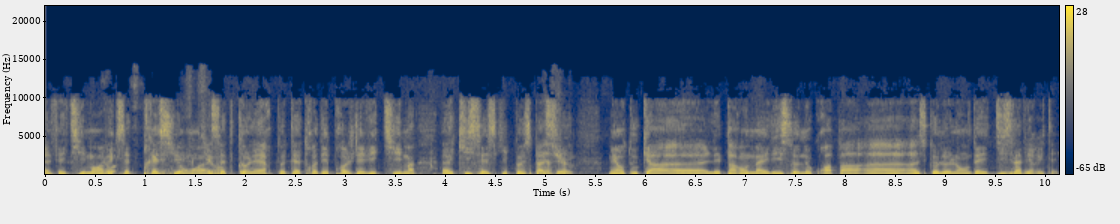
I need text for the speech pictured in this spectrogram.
effectivement, avec cette pression, cette colère peut-être des des victimes. Euh, qui sait ce qui peut se passer Mais en tout cas, euh, les parents de Maëlys ne croient pas à, ce que le Landais dise la vérité.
